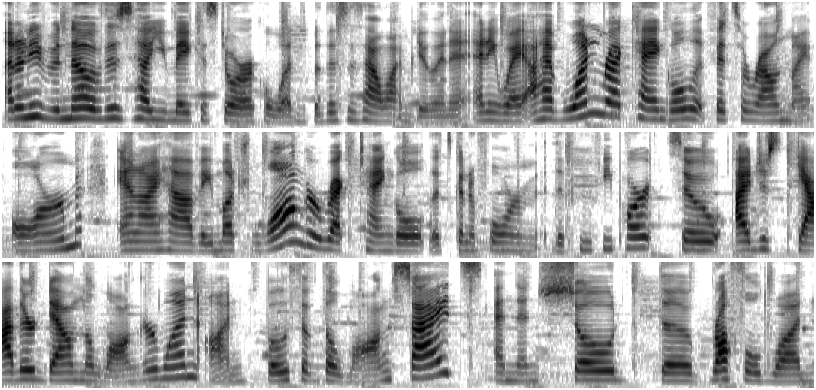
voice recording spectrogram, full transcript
I don't even know if this is how you make historical ones, but this is how I'm doing it. Anyway, I have one rectangle that fits around my arm, and I have a much longer rectangle that's gonna form the poofy part. So I just gathered down the longer one on both of the long sides, and then sewed the ruffled one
